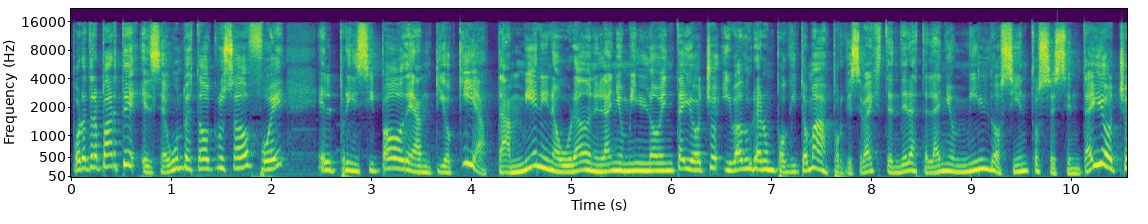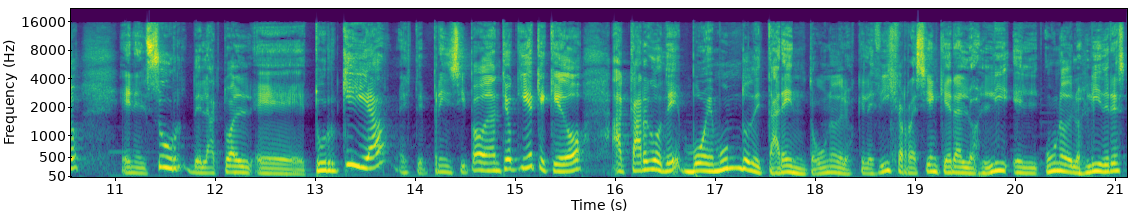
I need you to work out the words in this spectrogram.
Por otra parte, el segundo estado cruzado fue el Principado de Antioquía, también inaugurado en el año 1098 y va a durar un poquito más porque se va a extender hasta el año 1268 en el sur de la actual eh, Turquía, este Principado de Antioquía que quedó a cargo de Bohemundo de Tarento, uno de los que les dije recién que era uno de los líderes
